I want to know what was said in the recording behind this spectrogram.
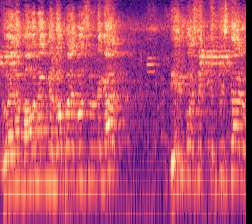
నువ్వేదో మౌనంగా లోపల కూర్చుండగా దేనికోసం కల్పిస్తారు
